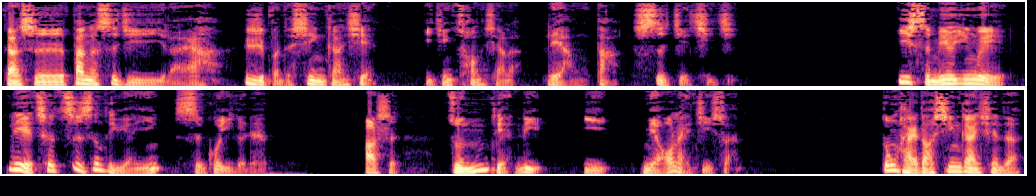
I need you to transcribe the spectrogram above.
但是半个世纪以来啊，日本的新干线已经创下了两大世界奇迹。一是没有因为列车自身的原因死过一个人，二是准点率以秒来计算。东海道新干线的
